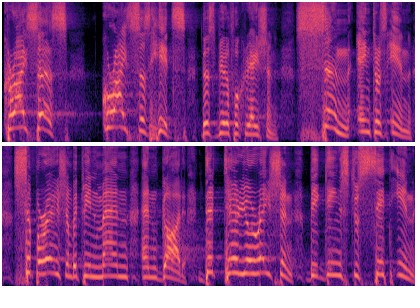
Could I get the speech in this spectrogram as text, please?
Crisis! Crisis hits this beautiful creation. Sin enters in, separation between man and God. Deterioration begins to set in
